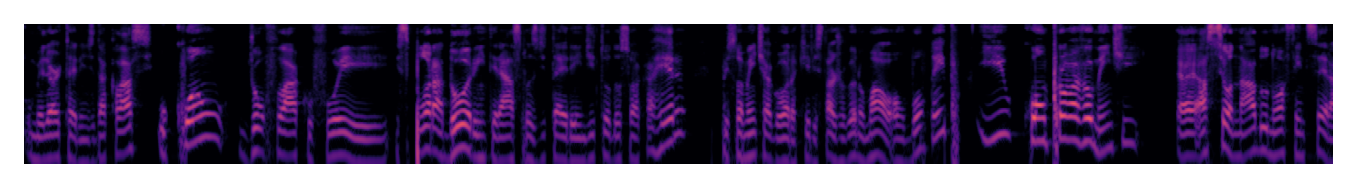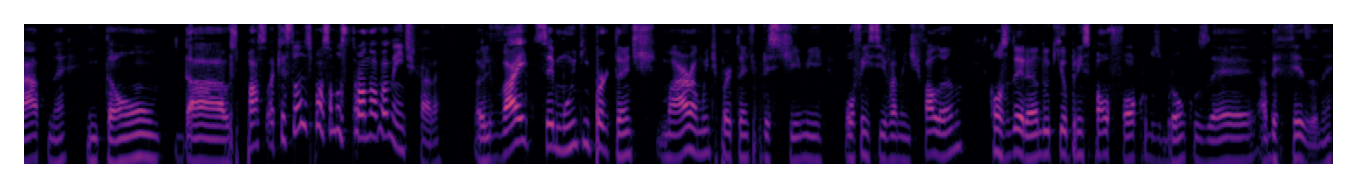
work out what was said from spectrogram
o melhor Tyrande da classe. O quão Joe Flacco foi explorador, entre aspas, de Tyrande em toda a sua carreira, principalmente agora que ele está jogando mal há um bom tempo. E o quão provavelmente é, acionado o Noah Fentz será, né? Então, da, espaço, a questão do espaço amostral novamente, cara. Ele vai ser muito importante, uma arma muito importante para esse time, ofensivamente falando considerando que o principal foco dos Broncos é a defesa, né?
